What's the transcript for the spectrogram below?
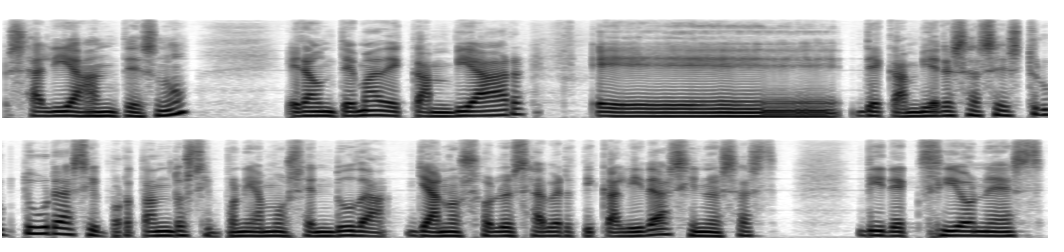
Salía antes, ¿no? era un tema de cambiar, eh, de cambiar esas estructuras y por tanto si poníamos en duda ya no solo esa verticalidad, sino esas direcciones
